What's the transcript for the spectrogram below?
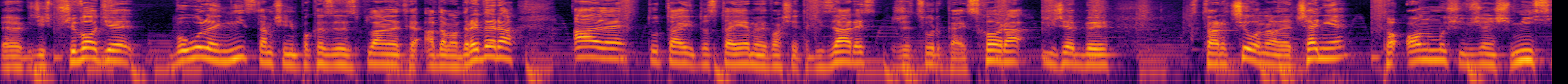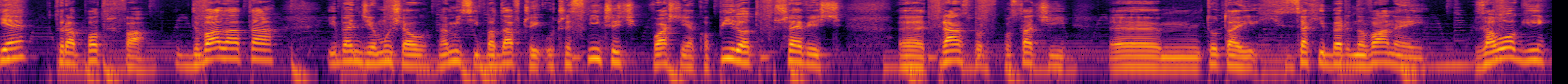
e, gdzieś przy wodzie. W ogóle nic tam się nie pokazuje z planety Adama Drivera, ale tutaj dostajemy właśnie taki zarys, że córka jest chora i żeby starczyło na leczenie, to on musi wziąć misję, która potrwa dwa lata i będzie musiał na misji badawczej uczestniczyć właśnie jako pilot, przewieźć e, transport w postaci em, tutaj zahibernowanej załogi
